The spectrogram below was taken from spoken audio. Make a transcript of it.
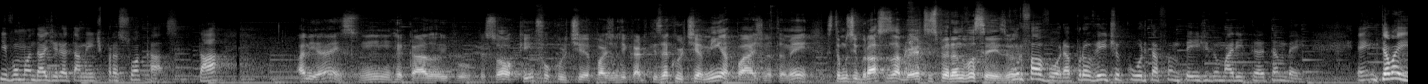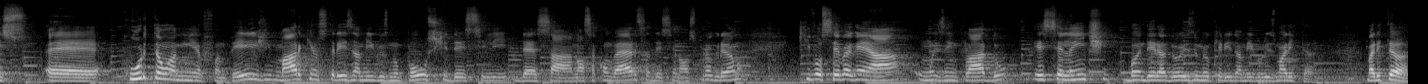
e vou mandar diretamente para sua casa, tá? Aliás, um recado aí pro pessoal, quem for curtir a página do Ricardo, quiser curtir a minha página também, estamos de braços abertos esperando vocês. Viu? Por favor, aproveite e curta a fanpage do Maritã também. É, então é isso. É, curtam a minha fanpage, marquem os três amigos no post desse, dessa nossa conversa, desse nosso programa, que você vai ganhar um exemplar do excelente Bandeira 2 do meu querido amigo Luiz Maritã. Maritã,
